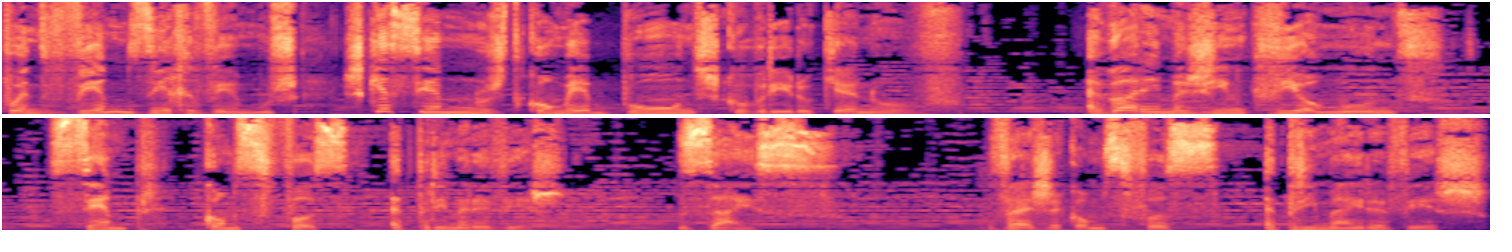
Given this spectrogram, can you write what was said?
quando vemos e revemos, esquecemos-nos de como é bom descobrir o que é novo. Agora imagine que viu o mundo sempre como se fosse a primeira vez. Zais. Veja como se fosse a primeira vez.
